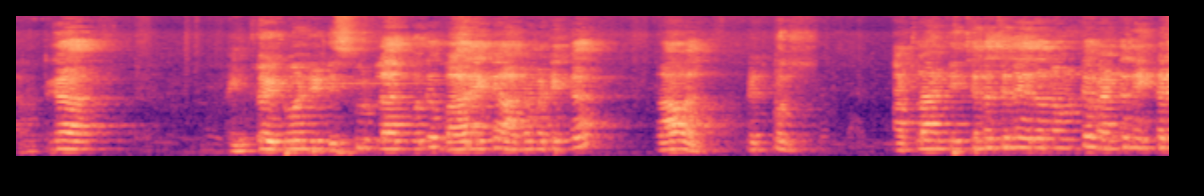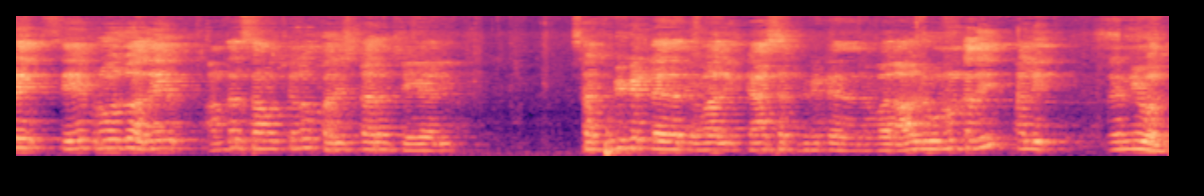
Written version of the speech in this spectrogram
కరెక్ట్గా ఇంట్లో ఎటువంటి డిస్ప్యూట్ లేకపోతే భార్యకి ఆటోమేటిక్గా రావాలి పెట్టుకోవచ్చు. అట్లాంటి చిన్న చిన్న ఏదైనా ఉంటే వెంటనే ఇక్కడే సేమ్ రోజు అదే అందరి సమక్షంలో పరిష్కారం చేయాలి. సర్టిఫికెట్ ఏదైనా ఇవ్వాలి క్యాస్ట్ సర్టిఫికెట్ ఏదైనా ఇవ్వాలి ఆల్రెడీ ఉంటుంది మళ్ళీ రెన్యువల్.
